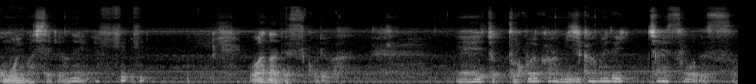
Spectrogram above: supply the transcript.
思いましたけどね。罠です、これは。えー、ちょっとこれから短めでいっちゃいそうですね。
